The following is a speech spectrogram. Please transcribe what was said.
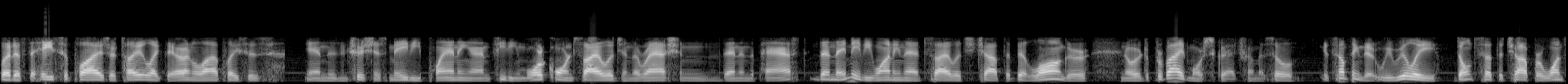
But if the hay supplies are tight like they are in a lot of places, and the nutritionist may be planning on feeding more corn silage in the ration than in the past, then they may be wanting that silage chopped a bit longer in order to provide more scratch from it. So it's something that we really don't set the chopper once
